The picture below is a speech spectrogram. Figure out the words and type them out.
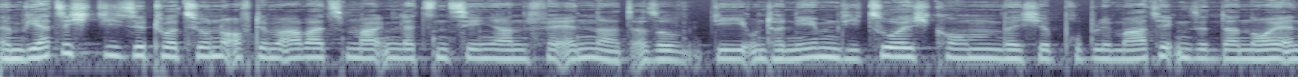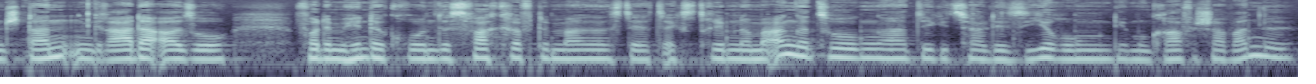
wie hat sich die Situation auf dem Arbeitsmarkt in den letzten zehn Jahren verändert? Also die Unternehmen, die zu euch kommen, welche Problematiken sind da neu entstanden? Gerade also vor dem Hintergrund des Fachkräftemangels, der jetzt extrem nochmal angezogen hat, Digitalisierung, demografischer Wandel?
